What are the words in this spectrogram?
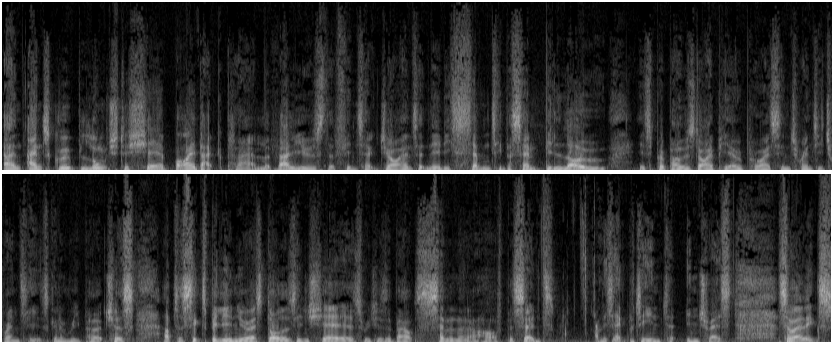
Ant Group launched a share buyback plan that values the fintech giant at nearly 70% below its proposed IPO price in 2020. It's going to repurchase up to 6 billion US dollars in shares, which is about 7.5% of its equity inter- interest. So, Alex,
